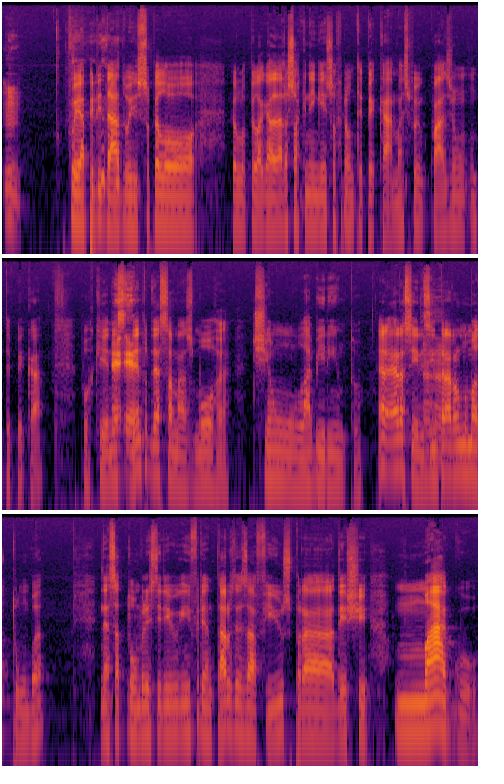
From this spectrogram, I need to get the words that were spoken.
Hum. Foi apelidado isso pelo, pelo, pela galera, só que ninguém sofreu um TPK, mas foi quase um, um TPK. Porque nesse- é. dentro dessa masmorra tinha um labirinto. Era, era assim, eles Aham. entraram numa tumba. Nessa Uhum. tumba eles teriam que enfrentar os desafios para deste mago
